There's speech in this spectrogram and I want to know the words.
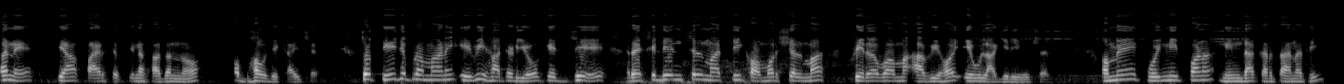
અને ત્યાં ફાયર સેફટીના સાધનનો અભાવ દેખાય છે. તો તે જ પ્રમાણે એવી હાટડીઓ કે જે રેસિડેન્શિયલમાંથી કોમર્શિયલમાં ફેરવવામાં આવી હોય એવું લાગી રહ્યું છે. અમે કોઈની પણ નિંદા કરતા નથી,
